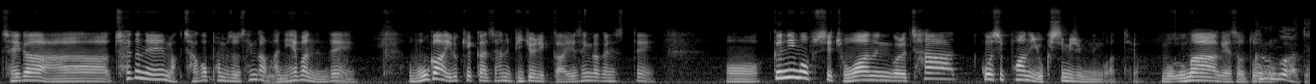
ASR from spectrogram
제가 아, 최근에 막 작업하면서 생각 을 많이 해봤는데, 뭐가 이렇게까지 하는 비결일까? 이 생각을 했을 때, 어, 끊임없이 좋아하는 걸 찾고 싶어 하는 욕심이 좀 있는 것 같아요. 뭐, 음악에서도. 그런 것 같아.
